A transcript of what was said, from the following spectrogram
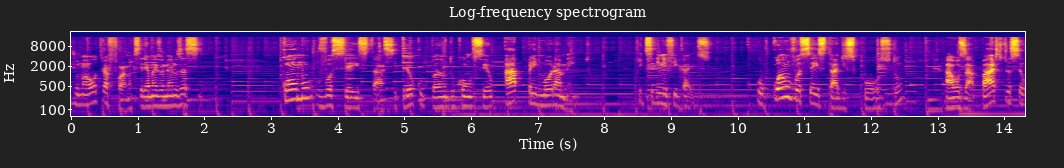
de uma outra forma, que seria mais ou menos assim. Como você está se preocupando com o seu aprimoramento? O que, que significa isso? o quão você está disposto a usar parte do seu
